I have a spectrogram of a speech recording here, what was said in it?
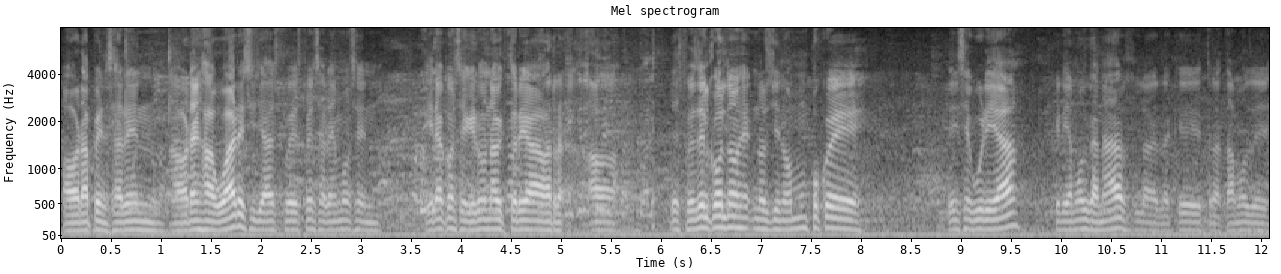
Ahora pensar en, ahora en Jaguares y ya después pensaremos en ir a conseguir una victoria. después del gol nos, nos llenó un poco de, inseguridad, queríamos ganar, la verdad que tratamos de,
